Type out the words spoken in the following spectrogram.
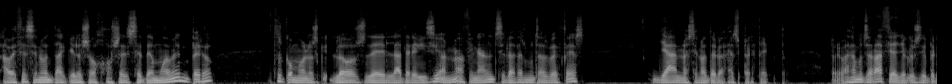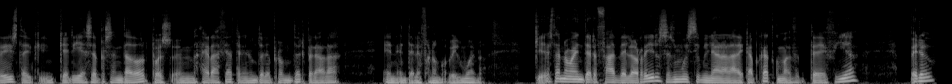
a veces se nota que los ojos se, te mueven, pero esto es como los, los, de la televisión, ¿no? Al final, si lo haces muchas veces, ya no se nota lo haces perfecto. Pero me hace mucha gracia, yo que soy periodista y quería ser presentador, pues me hace gracia tener un teleprompter, pero ahora en el teléfono móvil. Bueno, que esta nueva interfaz de los Reels es muy similar a la de CapCut, como te decía, pero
